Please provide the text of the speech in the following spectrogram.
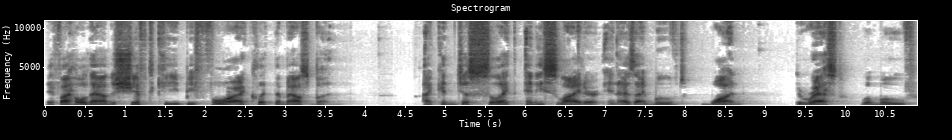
if I hold down the Shift key before I click the mouse button, I can just select any slider and as I moved one, the rest will move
